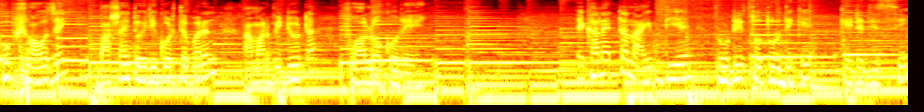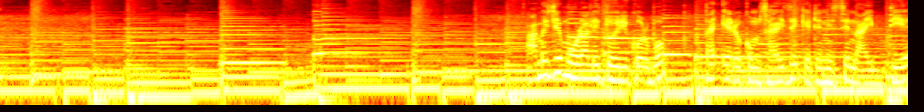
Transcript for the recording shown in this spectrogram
খুব সহজেই বাসায় তৈরি করতে পারেন আমার ভিডিওটা ফলো করে। এখানে একটা নাইফ দিয়ে রুটির চতুর্দিকে কেটে দিচ্ছি। আমি যে মোড়ালি তৈরি করব, তাই এরকম সাইজে কেটে নিচ্ছি নাইফ দিয়ে।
